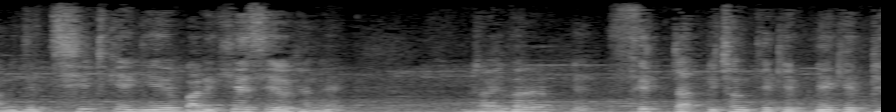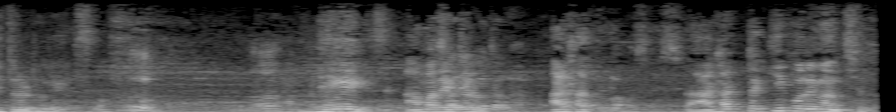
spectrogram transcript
আমি যে ছিটকে গিয়ে বাড়ি খেয়েছি ওখানে ড্রাইভারের সিটটা পিছন থেকে বেঁকে ভিতরে ঢুকে গেছে ভেঙে গেছে আমার আচ্ছা, এটার। আঘাতে। আঘাতটা কি পরিমাণ ছিল।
